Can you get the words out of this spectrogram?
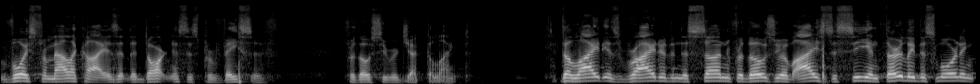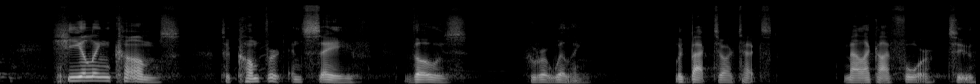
voice from Malachi is that the darkness is pervasive for those who reject the light. The light is brighter than the sun for those who have eyes to see. And thirdly, this morning, healing comes to comfort and save those who are willing. Look back to our text Malachi 4 2.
